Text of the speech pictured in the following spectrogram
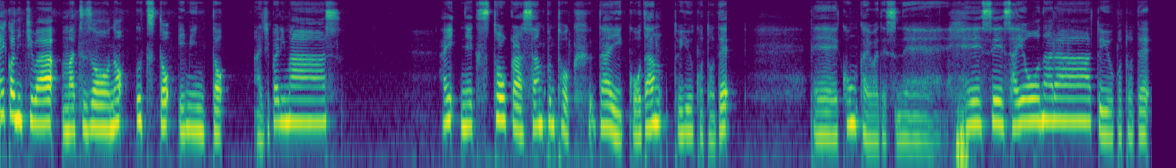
はいこんにちは。松蔵のうつと移民と始まります。はい NEXT トーカー3分トーク第5弾ということで、えー、今回はですね平成さようならということで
